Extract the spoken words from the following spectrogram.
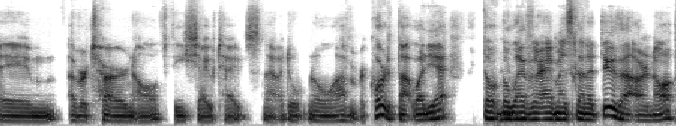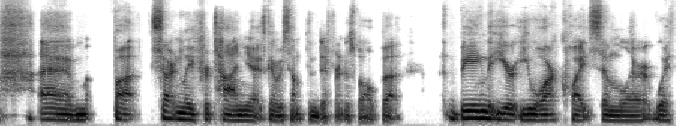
um, a return of the shout outs. Now I don't know, I haven't recorded that one yet. Don't know whether Emma's going to do that or not. Um, but certainly for Tanya, it's going to be something different as well. But being that you're you are quite similar with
